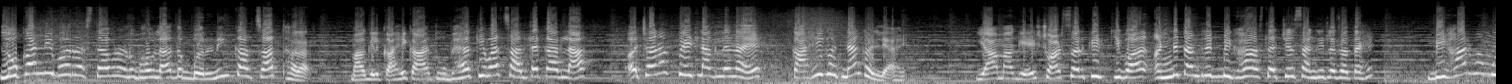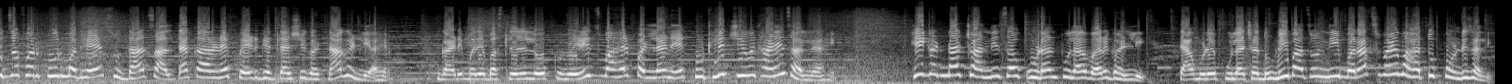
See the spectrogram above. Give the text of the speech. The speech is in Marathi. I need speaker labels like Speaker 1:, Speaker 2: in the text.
Speaker 1: लोकांनी भर रस्त्यावर अनुभवला द बर्निंग कारचा थरार. मागील काही काळात उभ्या किंवा चालत्या कारला अचानक पेट लागल्याने काही घटना घडल्या आहेत. यामागे शॉर्ट सर्किट किंवा अन्य तांत्रिक बिघाड असल्याचे सांगितलं जात आहे. बिहार व मुझफ्फरपूरमध्ये सुद्धा चालत्या कारणे पेट घेतल्याची घटना घडली आहे. गाडीमध्ये बसलेले लोक वेळीच बाहेर पडल्याने कुठलीच जीवितहानी झाली नाही. ही घटना चांदणी चौक उडान पुलावर घडली. त्यामुळे पुलाच्या दोन्ही बाजूंनी बराच वेळ वाहतूक कोंडी झाली.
